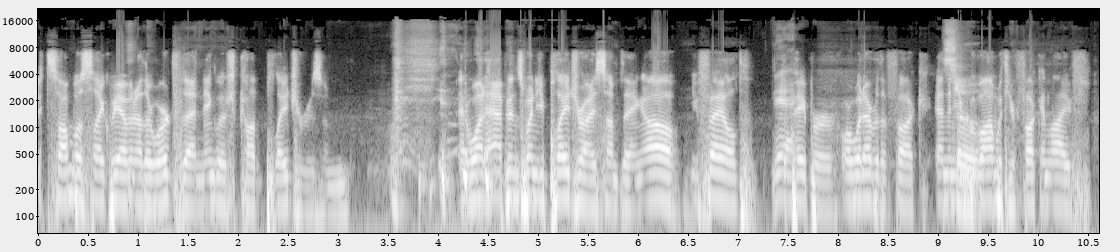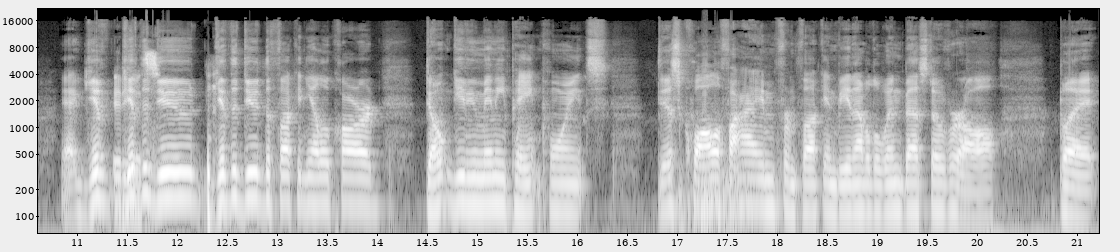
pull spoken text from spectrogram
It's almost like we have another word for that in English called plagiarism. and what happens when you plagiarize something? Oh, you failed Yeah. the paper or whatever the fuck, and then So- you move on with your fucking life. Yeah, give give the dude give the dude the fucking yellow card. Don't give him any paint points. Disqualify him from fucking being able to win best overall. But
